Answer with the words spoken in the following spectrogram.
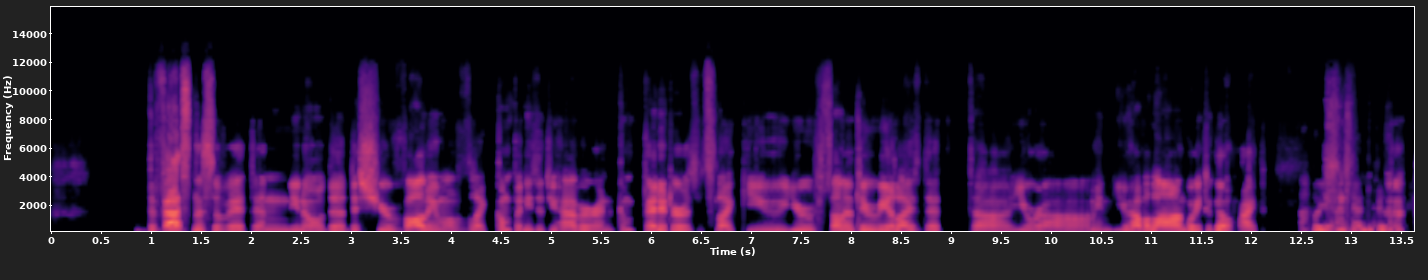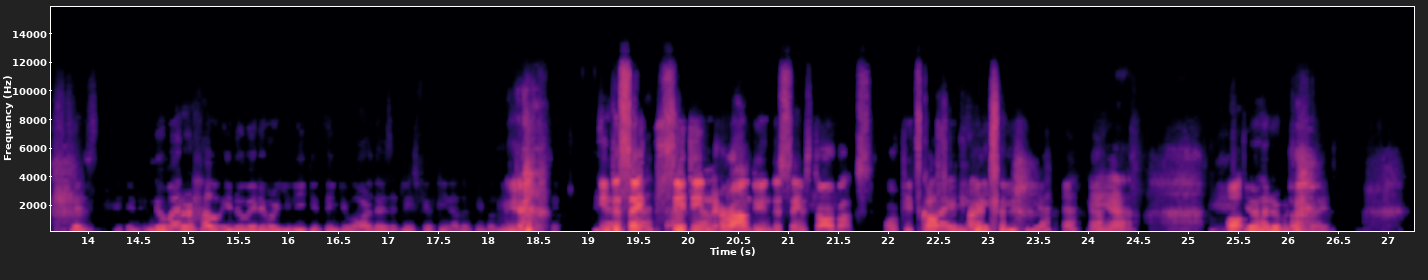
the vastness of it and you know the the sheer volume of like companies that you have here and competitors it's like you you suddenly realize that uh, you're uh, i mean you have a long way to go right? Oh yeah. There's, there's no matter how innovative or unique you think you are there's at least 15 other people yeah. in the same sitting around you in the same starbucks or pete's coffee right, right? yeah. Yeah. Well you're 100% right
